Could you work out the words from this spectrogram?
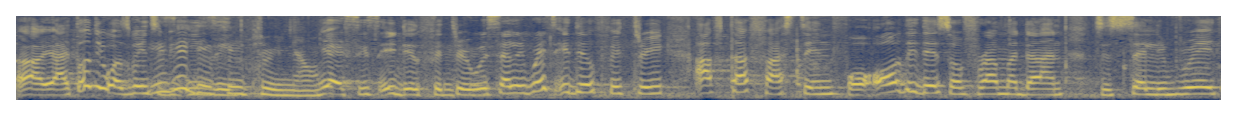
Uh, yeah, I thought it was going to Is be it easy. the Fitri now? Yes, it's Eid al-Fitr. We celebrate Eid al-Fitr after fasting for all the days of Ramadan to celebrate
